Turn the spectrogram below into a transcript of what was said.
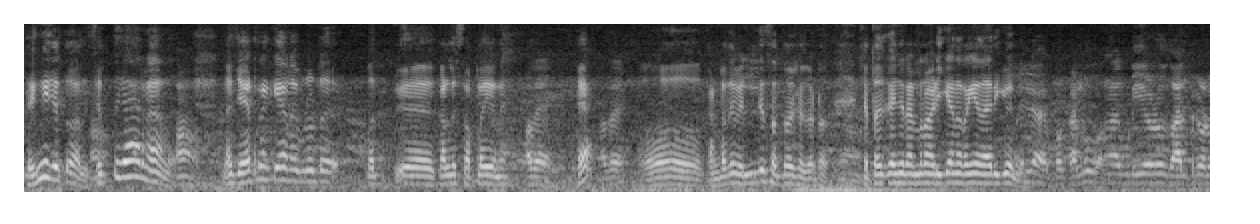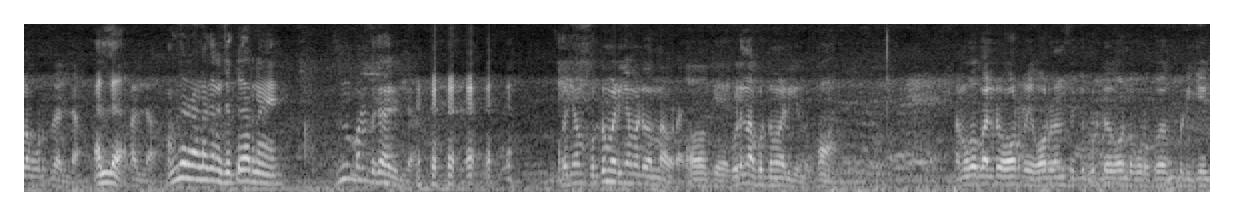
തെങ്ങി ചെത്തുവാന്ന്. ചെത്തുകാരനാണ്. എന്നാ ചേട്ടനൊക്കെയാണ് ഇവിടോട്ട് കള്ളി സപ്ലൈ ചെയ്യുന്നത് ഓ കണ്ടത് വലിയ സന്തോഷം കേട്ടോ. ചെത്തൊക്കെ കഴിഞ്ഞ് രണ്ടെണ്ണം അടിക്കാൻ ഇറങ്ങിയതായിരിക്കുമല്ലോ. ഇല്ല ഇപ്പൊ കള്ളു അങ്ങനെ കുടിയോട് താല്പര്യമുള്ള കൂട്ടത്തിലല്ല അല്ല. അല്ല. അങ്ങനെ ഒരാളെങ്ങനെ ചെത്തുകാരനായ ഒന്നും പറഞ്ഞിട്ട് കാര്യമില്ല. ഇപ്പൊ ഞാൻ ഫുഡ് മേടിക്കാൻ വേണ്ടി വന്ന അവിടെ. ഓക്കെ. ഇവിടുന്ന ഫുഡ് മേടിക്കുന്നത്. ആ. നമുക്ക് പലരും ഓർഡർ ചെയ്യും. ഓർഡർ അനുസരിച്ച് ഫുഡ് കൊണ്ട് കൊടുക്കുകയും പിടിക്കുകയും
